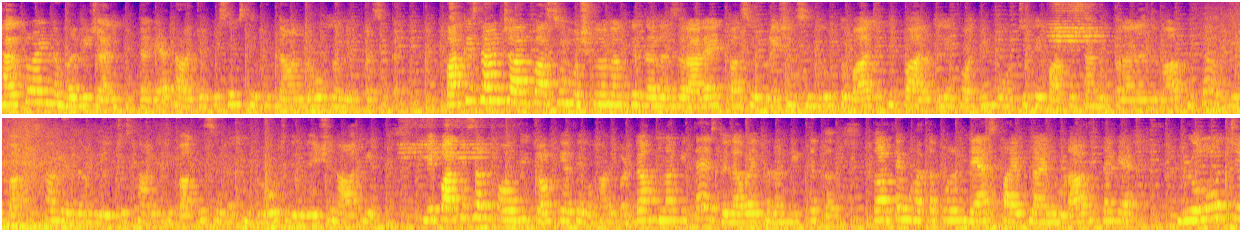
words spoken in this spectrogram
ਹੈਲਪਲਾਈਨ ਨੰਬਰ ਵੀ ਜਾਰੀ ਕੀਤਾ ਗਿਆ ਤਾਂ ਜੋ ਕਿਸੇ ਵੀ ਸਥਿਤੀ ਨਾਲ ਲੋਕ ਨਿਪਟ ਸਕਣ। ਪਾਕਿਸਤਾਨ ਚਾਰ ਪਾਸੋਂ ਮੁਸ਼ਕਲਾਂ ਨਾਲ ਘਿਰਦਾ ਨਜ਼ਰ ਆ ਰਿਹਾ ਹੈ। ਇੱਕ ਪਾਸੇ ਆਪਰੇਸ਼ਨ ਸਿੰਧੂਰ ਤੋਂ ਬਾਅਦ ਜਿੱਥੇ ਭਾਰਤ ਨੇ ਫੌਜੀ ਮੋਰਚੇ ਤੇ ਪਾਕਿਸਤਾਨ ਨੂੰ ਕਰਾਰਾ ਜਵਾਬ ਦਿੱਤਾ। ਉੱਥੇ ਪਾਕਿਸਤਾਨ ਦੇ ਅੰਦਰ ਬਲੂਚਿਸਤਾਨ ਵਿੱਚ ਪਾਕਿ ਸੰਗਠਨ ਬਲੋਚ ਲਿਬਰੇਸ਼ਨ ਆਰਮੀ ਨੇ ਪਾਕਿਸਤਾਨ ਫੌਜ ਦੀ ਚੌਕੀਆਂ ਤੇ ਬਾਹਰ ਵੱਡਾ ਹਮਲਾ ਕੀਤਾ। ਇਸ ਤੋਂ ਇਲਾਵਾ ਇੱਕ ਰਣਨੀਤਿਕ ਤੌਰ ਤੇ ਮਹੱਤਵਪੂਰਨ ਗੈਸ ਪਾਈਪਲਾਈਨ ਨੂੰ ਉਡਾ ਦਿੱਤਾ ਗਿਆ ਬਲੋਚ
